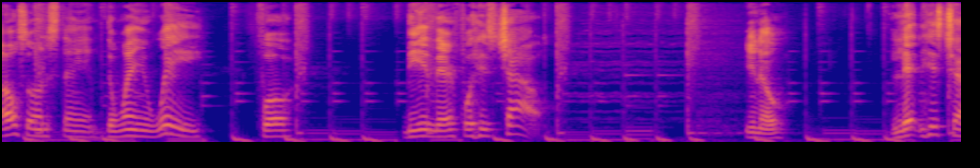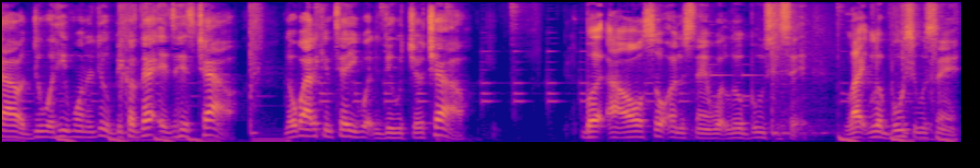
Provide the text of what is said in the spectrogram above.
also understand Dwyane Wade for being there for his child. You know, letting his child do what he want to do because that is his child. Nobody can tell you what to do with your child. But I also understand what Lil Boosie said. Like Lil Boosie was saying,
